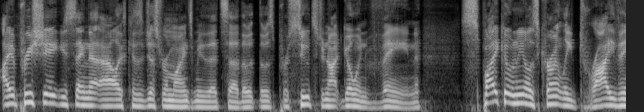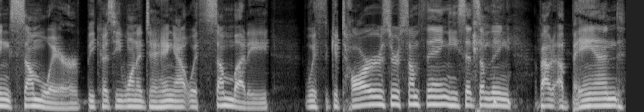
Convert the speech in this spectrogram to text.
I appreciate you saying that, Alex, because it just reminds me that uh, those, those pursuits do not go in vain. Spike O'Neill is currently driving somewhere because he wanted to hang out with somebody with guitars or something. He said something about a band,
